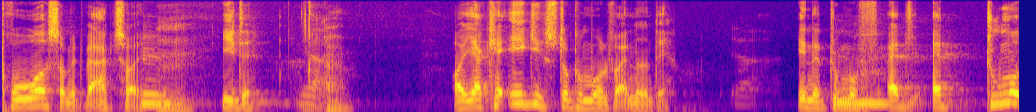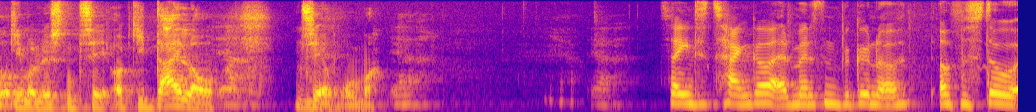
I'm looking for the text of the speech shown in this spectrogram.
bruger som et værktøj mm. i det. Ja. Og jeg kan ikke stå på mål for andet end det. End at du, må, at, at du må give mig lysten til at give dig lov til at bruge mig. Ja. Ja. Så ens tanker, at man sådan begynder at forstå,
